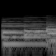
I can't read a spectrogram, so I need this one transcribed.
you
